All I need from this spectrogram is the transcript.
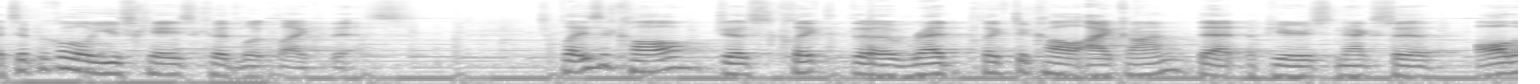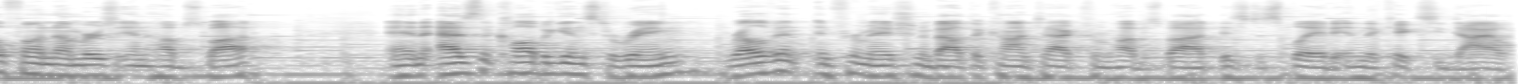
A typical use case could look like this. To place a call, just click the red click to call icon that appears next to all the phone numbers in HubSpot. And as the call begins to ring, relevant information about the contact from HubSpot is displayed in the Kixie dialer.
